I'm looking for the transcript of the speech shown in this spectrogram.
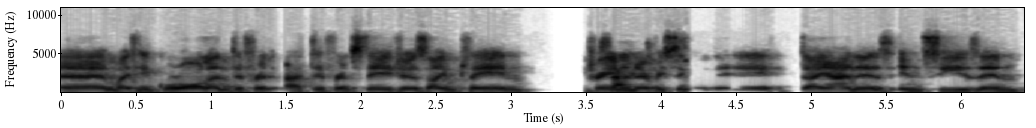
Um, I think we're all on different at different stages. I'm playing training every single day. Diana is in season.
